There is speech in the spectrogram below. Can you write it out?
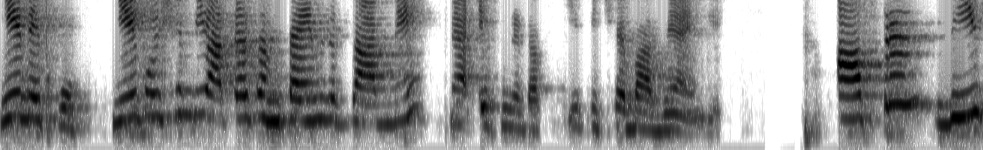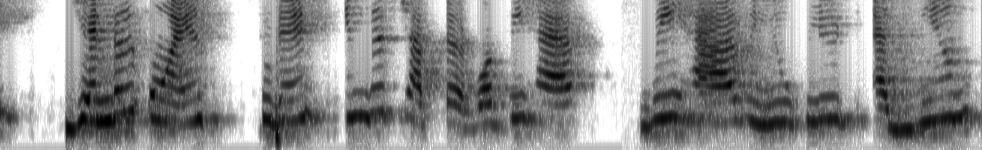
ये देखो, ये क्वेश्चन भी आता है समटाइम्स एग्ज़ाम में। मैं एक मिनट ये पीछे बाद में आएँगे। After these general points, students, in this chapter, what we have we have euclid's axioms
